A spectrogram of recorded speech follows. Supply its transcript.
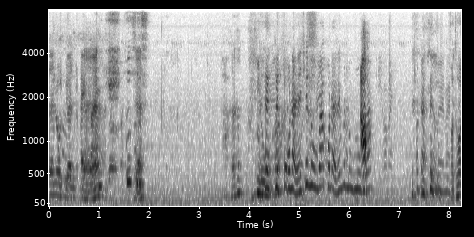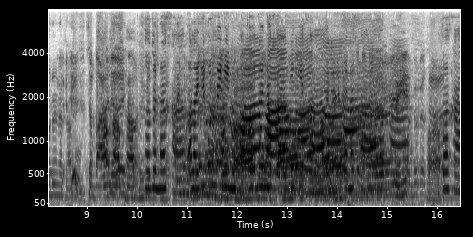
ได้ลงเกินไปไหนนะฮะลุงครับคนไหนไม่ใช่ลุงนะคนไหนนี่เป็นลุงลุงนะคนไหน ขอโทษด้วยนะครับผม สบายเลยขอโทษด้วยนะคะ อะไรที่พูดไม่ดีหนูขอโทษด้วยนะคะพี่พี่ค่ะขอโทษด้วยนะคะอย่างนี้ขอโทษค่ะ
